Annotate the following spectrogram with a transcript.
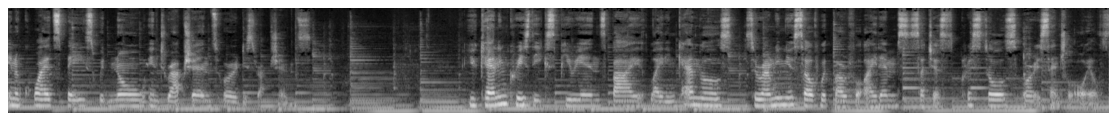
in a quiet space with no interruptions or disruptions. You can increase the experience by lighting candles, surrounding yourself with powerful items such as crystals or essential oils.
